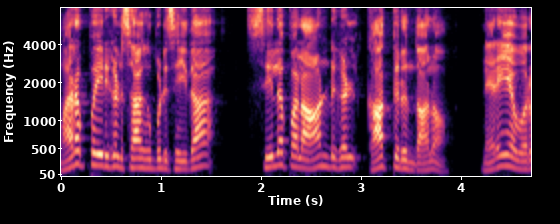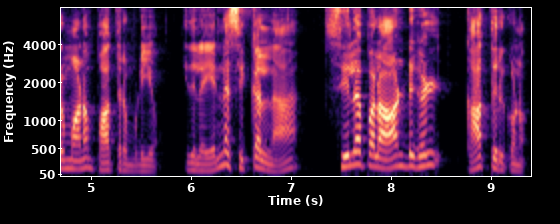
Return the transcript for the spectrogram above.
மரப்பயிர்கள் சாகுபடி செய்தால் சில பல ஆண்டுகள் காத்திருந்தாலும் நிறைய வருமானம் பார்த்துட முடியும். இதில் என்ன சிக்கல்னா சில பல ஆண்டுகள் காத்திருக்கணும்.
